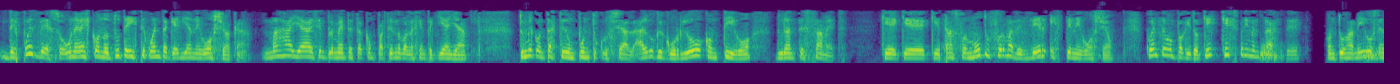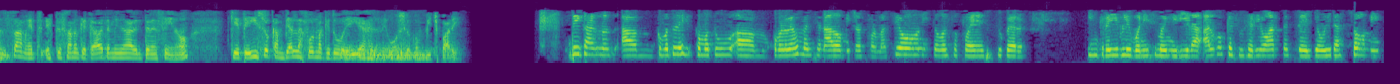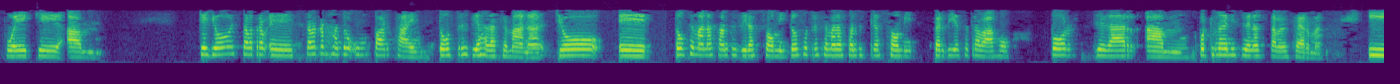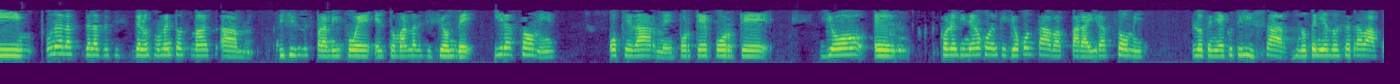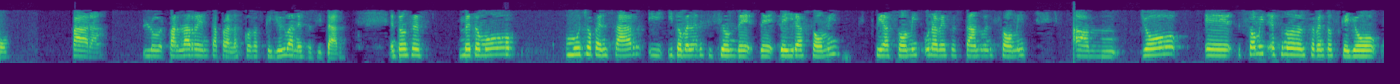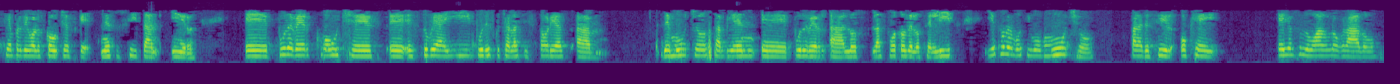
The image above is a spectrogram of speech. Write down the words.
después de eso, una vez cuando tú te diste cuenta que había negocio acá, más allá de simplemente estar compartiendo con la gente aquí y allá, tú me contaste de un punto crucial, algo que ocurrió contigo durante Summit que, que, transformó tu forma de ver este negocio. Cuéntame un poquito, ¿qué, qué experimentaste con tus amigos en Summit, este Summit que acaba de terminar en Tennessee, ¿no? Que te hizo cambiar la forma que tú veías el negocio con Beach Party. Sí, Carlos, como tú, como tú, como lo habíamos mencionado, mi transformación y todo eso fue súper increíble y buenísimo en mi vida. Algo que sucedió antes de yo ir a Summit fue que que yo estaba, eh, estaba trabajando un part-time, dos, tres días a la semana. Yo, eh, dos semanas antes de ir a Summit, dos o tres semanas antes de ir a Summit, perdí ese trabajo por llegar, um, porque una de mis nenas estaba enferma. Y uno de las, de las, de los momentos más um, difíciles para mí fue el tomar la decisión de ir a Summit o quedarme. ¿Por qué? Porque yo, eh, con el dinero con el que yo contaba para ir a Summit, lo tenía que utilizar, no teniendo ese trabajo, para, lo, para la renta, para las cosas que yo iba a necesitar. Entonces, me tomó mucho pensar y, y tomé la decisión de, de, ir a Summit. Fui a Summit una vez estando en Summit. Um, yo, eh, Summit es uno de los eventos que yo siempre digo a los coaches que necesitan ir. Eh, pude ver coaches, eh, estuve ahí, pude escuchar las historias de muchos, también eh, pude ver los, las fotos de los elites y eso me motivó mucho para decir, ok, ellos lo han logrado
